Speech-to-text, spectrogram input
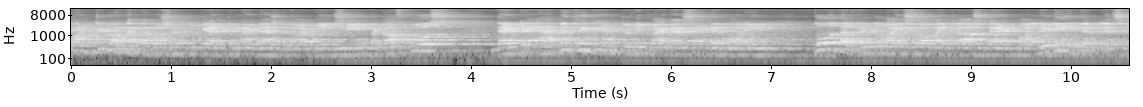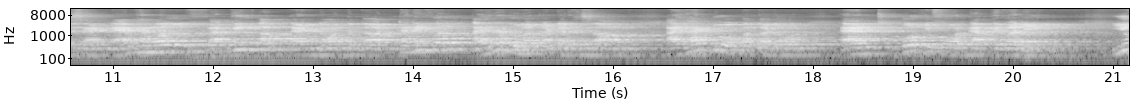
counted on the commotion to get to my desk without being seen but of course that everything had to be quiet as Sunday morning though the window I saw my classmate already in their places and M. Hamel working up and down with the terrible iron ruler under his arm, I had to open the door and go before everybody. You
